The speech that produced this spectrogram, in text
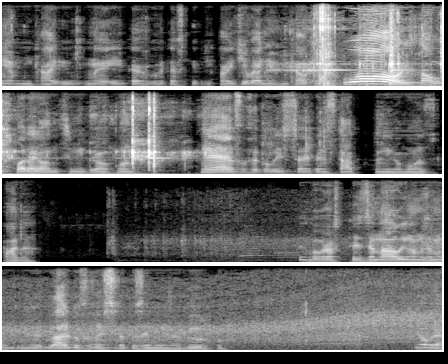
Nie wnikaj. My i te, wy też nie wnikajcie, bo ja nie wnikam. Ło! I znowu spadający mikrofon. Nie, muszę powiedzieć sobie ten stat do niego, bo on spada. Po prostu jest za mały i mam za ma- ale dużo więcej to zajmuje na biurku. Dobra,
